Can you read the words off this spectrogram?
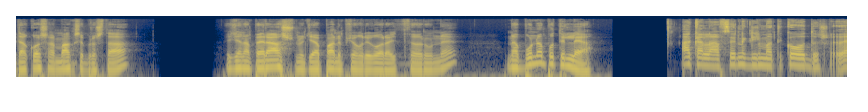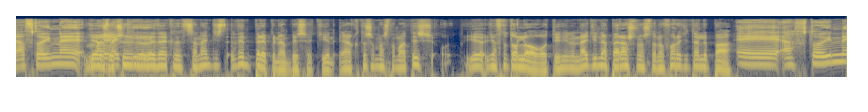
500 αμάξι μπροστά, για να περάσουν και να πάνε πιο γρήγορα γιατί θεωρούν, να μπουν από τη Λέα. Α, καλά, αυτό είναι εγκληματικό, όντως. Αυτό είναι. Για να δείξουν η μαλακία. λωρίδα έκτακτη ανάγκης, δεν πρέπει να μπεις σε εκείνη. Εκτός αν μα σταματήσεις για, για αυτό το λόγο, ότι είναι ανάγκη να περάσουν ασθενοφόρα κτλ. Ε, αυτό είναι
